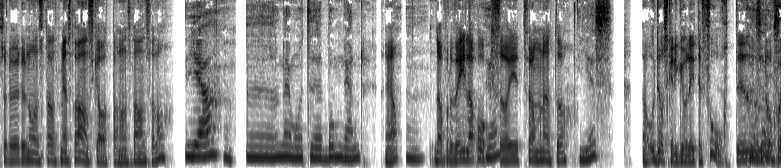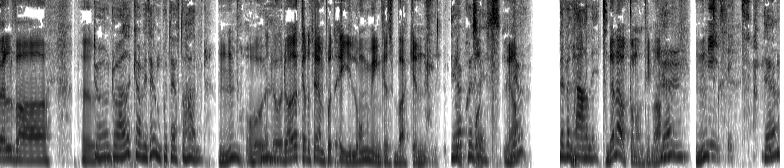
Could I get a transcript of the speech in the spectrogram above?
Så då är du någonstans Mästra Arnsgatan någonstans eller? Ja, uh, ner mot uh, Bomgand. Ja, Eh, där får du vila också i två minuter. yes. Och då ska det gå lite fort eh, Precis. under själva... eh, Då, då ökar vi tempot efterhand. Mm, och då, då ökar du tempot i långvinkelsbacken Ja, uppåt. precis. Ja. Det är väl härligt. Det låter någonting va? Ja. Mm. Mm. Mysigt. Ja,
